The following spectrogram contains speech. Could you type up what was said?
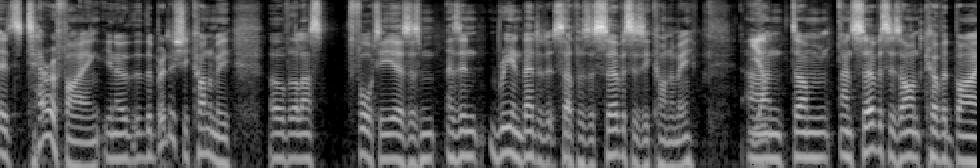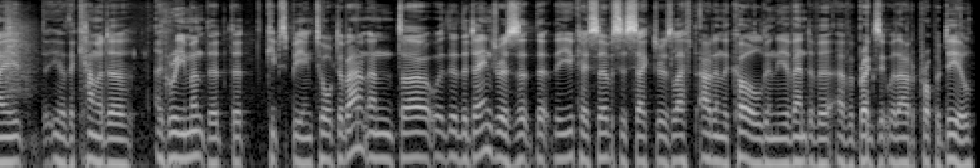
it's terrifying. You know, the, the British economy over the last 40 years has, has in, reinvented itself as a services economy. Yep. And um, and services aren't covered by you know, the Canada agreement that, that keeps being talked about. And uh, the, the danger is that, that the UK services sector is left out in the cold in the event of a, of a Brexit without a proper deal,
